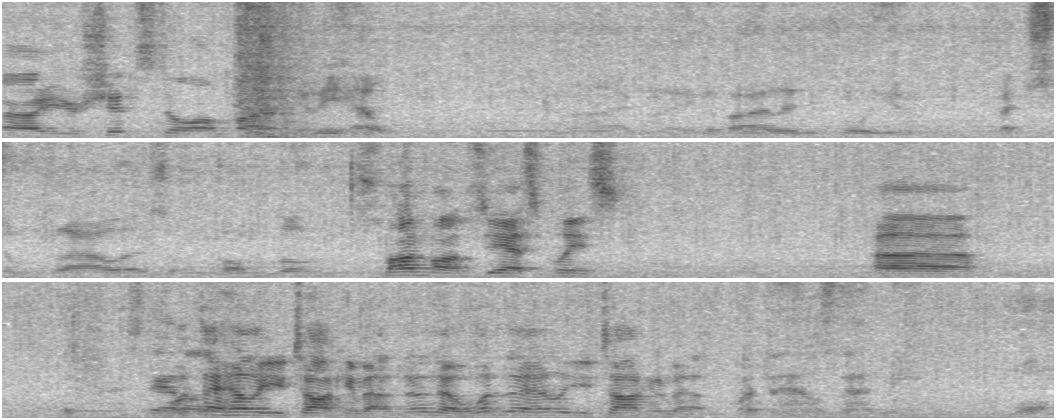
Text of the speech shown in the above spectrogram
Uh, your shit's still on fire. Any help? Can I play the violin for you? Fetch some flowers or bonbons? Bonbons, yes, please. Uh, Stand what the hell are you talking about? No, no, what the hell are you talking about? What the hell's that mean? What?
